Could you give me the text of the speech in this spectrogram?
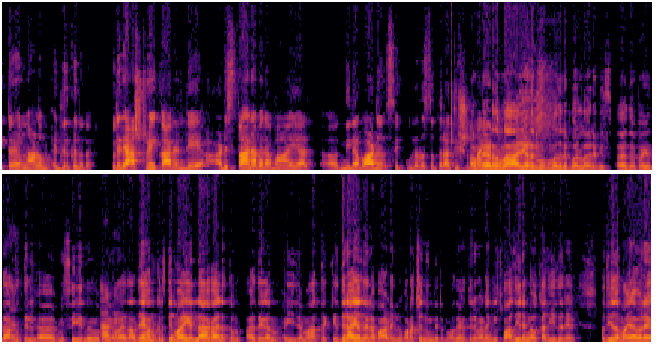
ഇത്രയും നാളും എതിർക്കുന്നത്? ഒരു രാഷ്ട്രീയക്കാരന്റെ അടിസ്ഥാനപരമായ നിലപാട് സെക്യുലറിസത്തിൽ അവിടെയാണ് നമ്മൾ ആര്യാടൻ മുഹമ്മദിനെ പോലുള്ളവരെ മിസ് അതായത് യഥാർത്ഥത്തിൽ മിസ് ചെയ്യുന്നതെന്ന് പറയാം. അതായത് അദ്ദേഹം കൃത്യമായി എല്ലാ കാലത്തും അദ്ദേഹം ഈ ജമാഅത്തെക്കെതിരായ നിലപാടിൽ ഉറച്ചു നിന്നിരുന്നു. അദ്ദേഹത്തിന് വേണമെങ്കിൽ സ്വാധീനങ്ങൾക്ക് അതീതരെ അതീതമായി അവരെ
